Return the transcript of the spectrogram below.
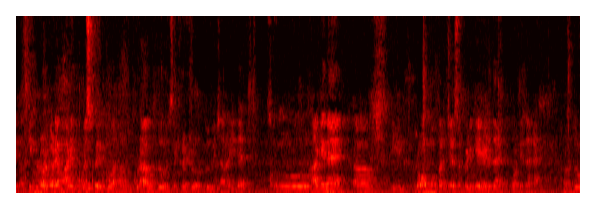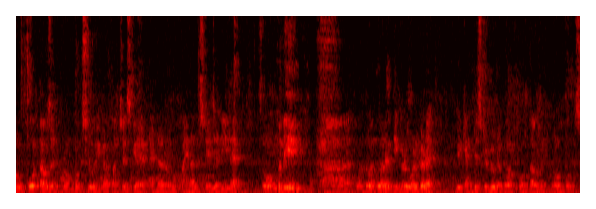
ಇನ್ನು ತಿಂಗಳೊಳಗಡೆ ಮಾಡಿ ಮುಗಿಸ್ಬೇಕು ಅನ್ನೋದು ಕೂಡ ಒಂದು ಸೆಕ್ರೆಟರಿ ಒಂದು ವಿಚಾರ ಇದೆ. ಸೊ ಹಾಗೆಯೇ ಈ ಕ್ರೋಮ್ ಪರ್ಚೇಸು ಬೆಳಿಗ್ಗೆ ಹೇಳಿದೆ ಅನ್ಕೊಂಡಿದ್ದೇನೆ. ಒಂದು ಫೋರ್ ತೌಸಂಡ್ ಕ್ರೋಮ್ ಬುಕ್ಸು ಈಗ ಪರ್ಚೇಸ್ಗೆ ಟೆಂಡರು ಫೈನಲ್ ಸ್ಟೇಜಲ್ಲಿ ಇದೆ. ಸೊ ಹೋಪ್ಫುಲಿ ಒಂದು ಒಂದೂವರೆ ತಿಂಗಳು ಒಳಗಡೆ we can distribute about four thousand Chromebooks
